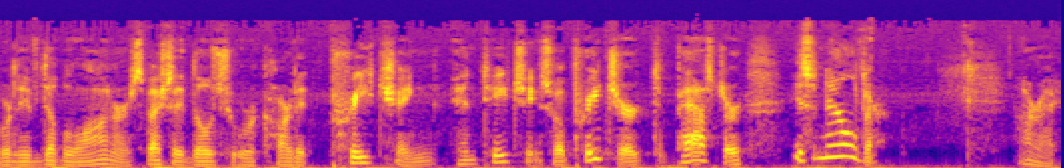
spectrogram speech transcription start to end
worthy of double honor, especially those who work hard at preaching and teaching. So a preacher to pastor is an elder. All right.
